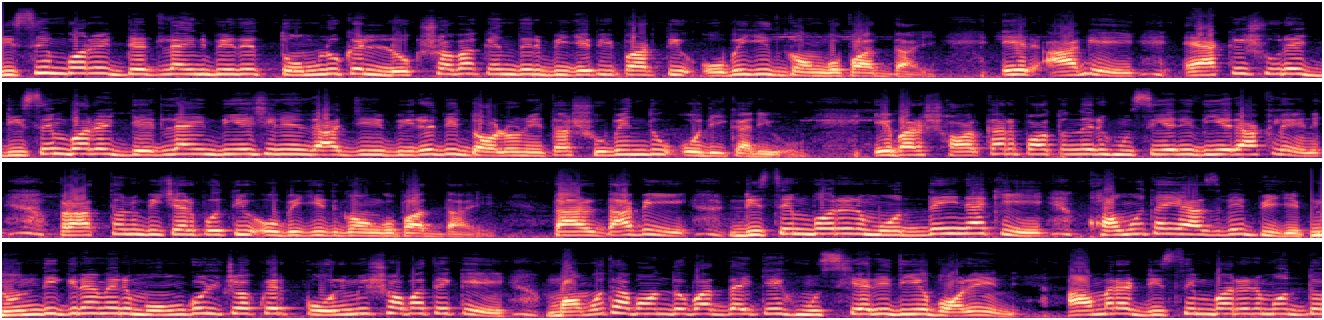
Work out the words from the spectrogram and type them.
ডিসেম্বরের ডেডলাইন বেঁধে তমলুকের লোকসভা কেন্দ্রের বিজেপি প্রার্থী অভিজিৎ গঙ্গোপাধ্যায়। এর আগে একই সুরে ডিসেম্বরের ডেডলাইন দিয়েছিলেন রাজ্যের বিরোধী দলনেতা শুভেন্দু অধিকারীও। এবার সরকার পতনের হুঁশিয়ারি দিয়ে রাখলেন প্রাক্তন বিচারপতি অভিজিৎ গঙ্গোপাধ্যায়। তার দাবি, ডিসেম্বরের মধ্যেই নাকি ক্ষমতায় আসবে বিজেপি। নন্দীগ্রামের মঙ্গল চকের কর্মী সভা থেকে মমতা বন্দ্যোপাধ্যায়কে হুঁশিয়ারি দিয়ে বলেন, আমরা ডিসেম্বরের মধ্যে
